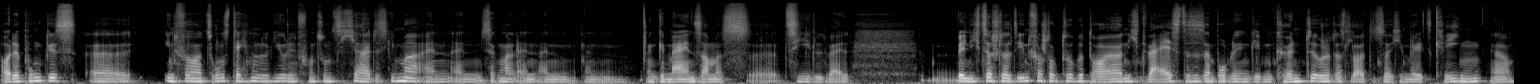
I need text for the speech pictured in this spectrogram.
Aber der Punkt ist, äh, Informationstechnologie oder Informationssicherheit ist immer ein, ein ich sag mal, ein, ein, ein, ein gemeinsames äh, Ziel, weil wenn ich zum Beispiel als Infrastrukturbetreuer nicht weiß, dass es ein Problem geben könnte oder dass Leute solche Mails kriegen, ja,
